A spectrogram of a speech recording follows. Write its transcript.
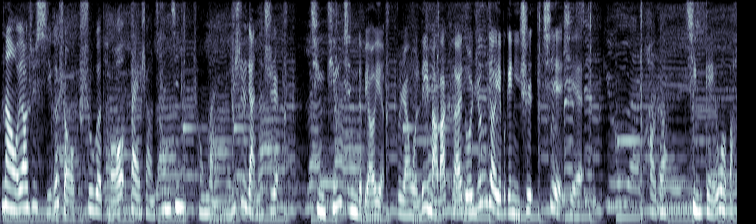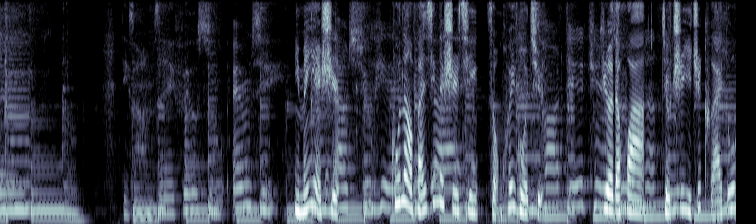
那我要去洗个手，梳个头，带上餐巾，充满仪式感的吃。请停止你的表演，不然我立马把可爱多扔掉也不给你吃。谢谢。好的，请给我吧。你们也是，苦恼烦心的事情总会过去。热的话就吃一只可爱多，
